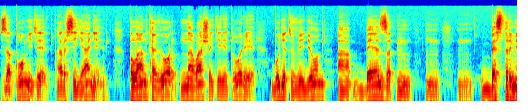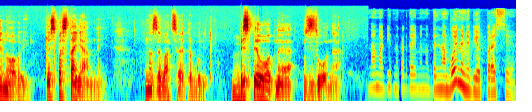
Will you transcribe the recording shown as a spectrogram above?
запомните, россияне, план ковер на вашей территории будет введен а, без, бестерминовый, то есть постоянный. Называться это будет беспилотная зона. Нам обидно, когда именно дальнобойными бьют по России.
